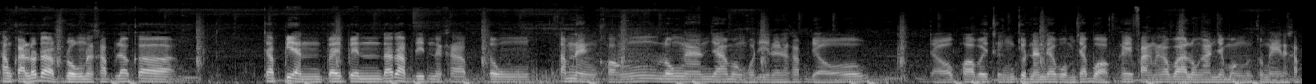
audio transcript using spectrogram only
ทำการลดระดับลงนะครับ แล้วก็จะเปลี่ยนไปเป็นระดับดินนะครับ ตรงตำแหน่งของโรงงานยาหม่องพอดีเลยนะครับ เดี๋ยวเดี๋ยวพอไปถึงจุดนั้นเดี๋ยวผมจะบอกให้ฟังนะครับว่าโรงงานยาหม่องอยู่ตรงไหนนะครับ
